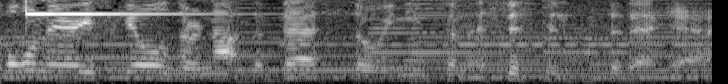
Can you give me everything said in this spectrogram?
culinary skills are not the best, so we need some assistance today. Yeah.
